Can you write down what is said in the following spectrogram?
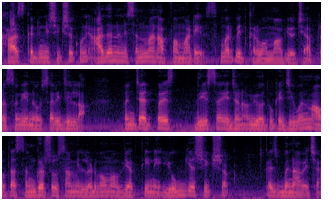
ખાસ કરીને શિક્ષકોને આદર અને સન્માન આપવા માટે સમર્પિત કરવામાં આવ્યો છે. આ પ્રસંગે નવસારી જિલ્લા પંચાયત પરેશ દેસાઈએ જણાવ્યું હતું કે જીવનમાં આવતા સંઘર્ષો સામે લડવામાં વ્યક્તિને યોગ્ય શિક્ષક જ બનાવે છે.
